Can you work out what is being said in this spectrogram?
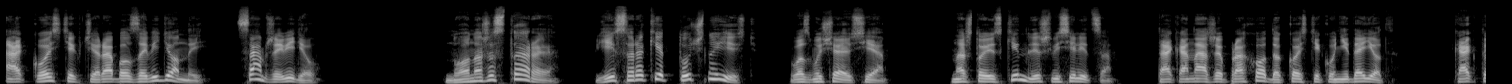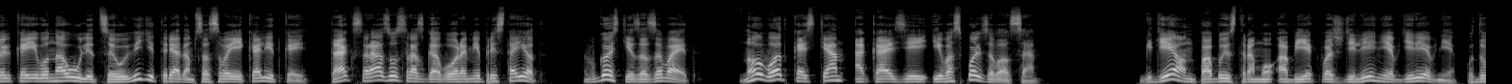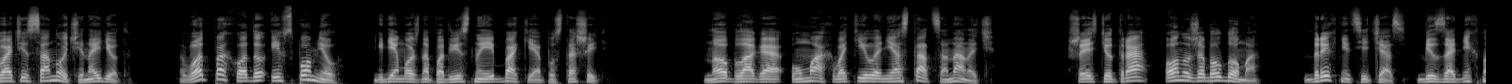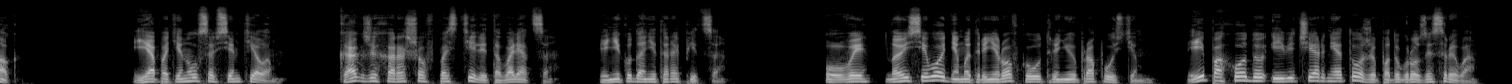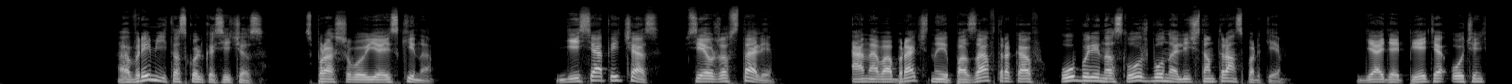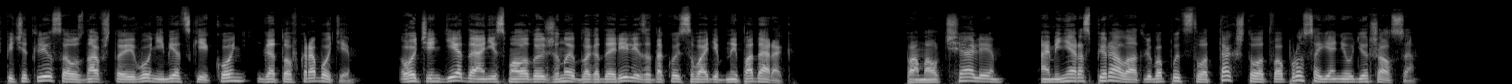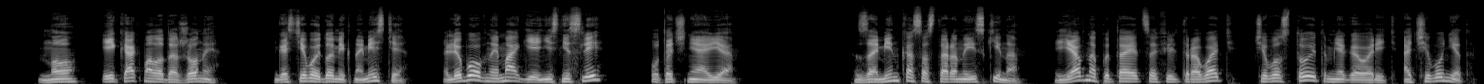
А Костик вчера был заведенный. Сам же видел. Но она же старая. Ей сорокет точно есть. Возмущаюсь я. На что Искин лишь веселится. Так она же прохода Костику не дает. Как только его на улице увидит рядом со своей калиткой, так сразу с разговорами пристает. В гости зазывает. Ну вот Костян оказией и воспользовался. Где он по-быстрому объект вожделения в деревне в два часа ночи найдет? Вот, походу, и вспомнил, где можно подвесные баки опустошить. Но благо ума хватило не остаться на ночь. В шесть утра он уже был дома. Дрыхнет сейчас, без задних ног. Я потянулся всем телом. Как же хорошо в постели-то валяться и никуда не торопиться. Увы, но и сегодня мы тренировку утреннюю пропустим. И, походу, и вечерняя тоже под угрозой срыва. «А времени-то сколько сейчас?» – спрашиваю я из кино. «Десятый час. Все уже встали. А новобрачные, позавтракав, убыли на службу на личном транспорте. Дядя Петя очень впечатлился, узнав, что его немецкий конь готов к работе. Очень деда они с молодой женой благодарили за такой свадебный подарок. Помолчали, а меня распирало от любопытства так, что от вопроса я не удержался. «Ну, и как молодожены? Гостевой домик на месте? Любовной магии не снесли?» — уточняю я. Заминка со стороны Искина. Явно пытается фильтровать, чего стоит мне говорить, а чего нет.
